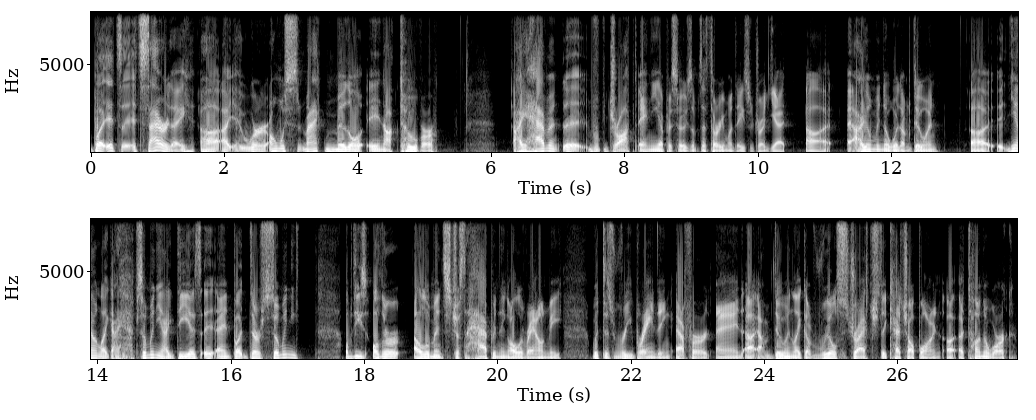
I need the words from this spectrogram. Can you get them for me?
but it's it's Saturday. Uh, I, we're almost smack middle in October. I haven't uh, dropped any episodes of the 31 Days of Dread yet. Uh, I don't even know what I'm doing. Uh, you know, like I have so many ideas, and but there's so many of these other elements just happening all around me with this rebranding effort, and uh, I'm doing like a real stretch to catch up on a, a ton of work.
